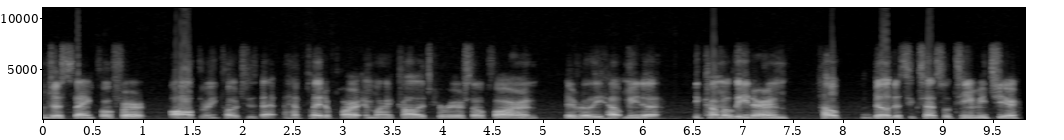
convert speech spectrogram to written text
I'm just thankful for all three coaches that have played a part in my college career so far, and they really helped me to become a leader and help build a successful team each year.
